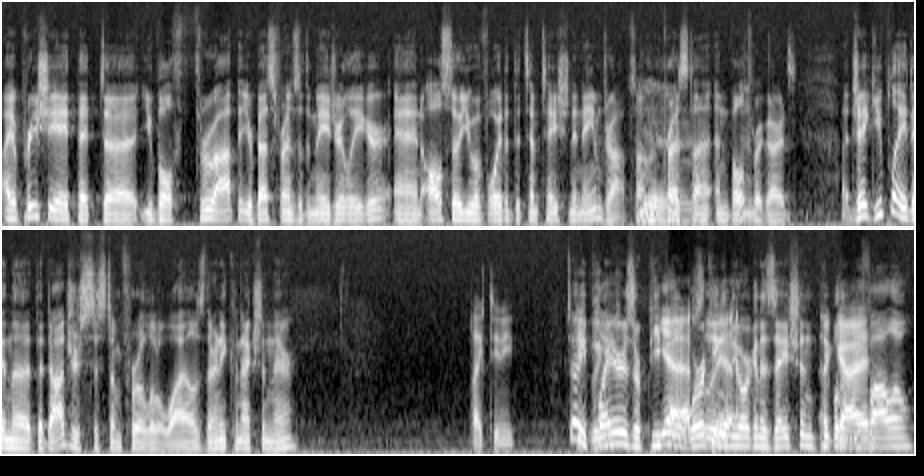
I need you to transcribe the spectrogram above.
I appreciate that uh, you both threw out that you're best friends with a major leaguer, and also you avoided the temptation to name drop. So I'm Yeah. impressed on, in both Mm. regards. Uh, Jake, you played in the, the Dodgers system for a little while. Is there any connection there? Like, do you need Is there any Big leaguers? players or people Yeah, working in the organization, people that you follow?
